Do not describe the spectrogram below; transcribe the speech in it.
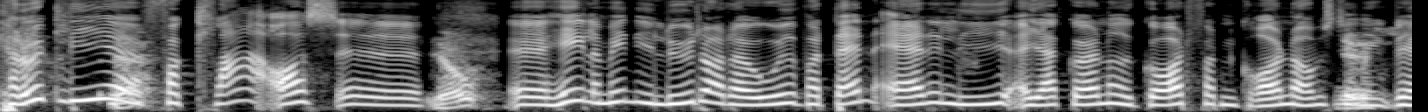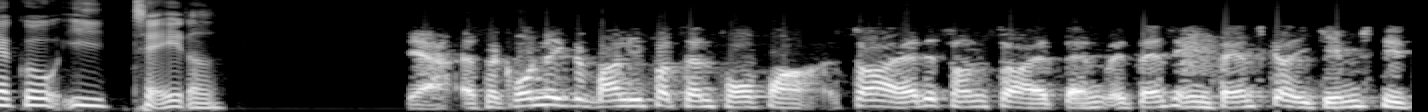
Kan du ikke lige ja. Øh, forklare os, øh, øh, helt almindelige lyttere derude, hvordan er det lige, at jeg gør noget godt for den grønne omstilling yes. ved at gå i teateret? Ja, altså grundlæggende bare lige for at tage den forfra, så er det sådan så, at dan, dans, en dansker i gennemsnit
